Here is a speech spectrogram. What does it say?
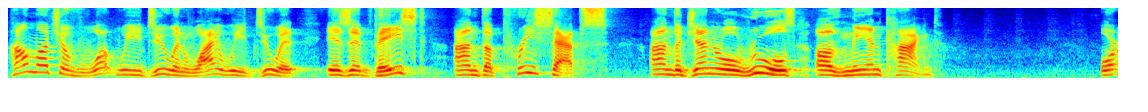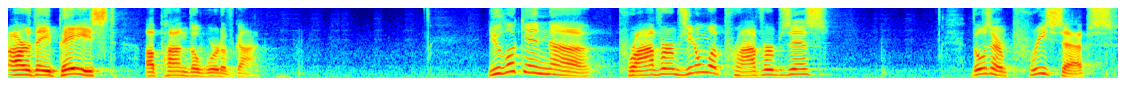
How much of what we do and why we do it is it based on the precepts, on the general rules of mankind? Or are they based upon the Word of God? You look in uh, Proverbs, you know what Proverbs is? Those are precepts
